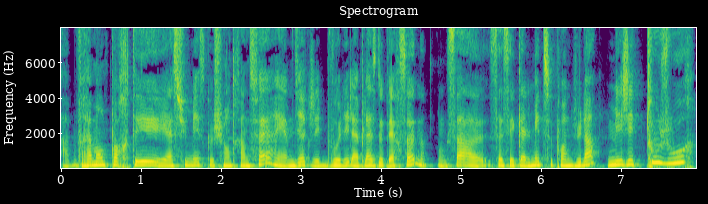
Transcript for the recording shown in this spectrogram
à, vraiment porter et assumer ce que je suis en train de faire et à me dire que j'ai volé la place de personne. Donc ça, ça s'est calmé de ce point de vue-là. Mais j'ai toujours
